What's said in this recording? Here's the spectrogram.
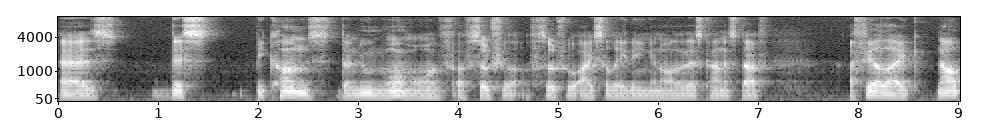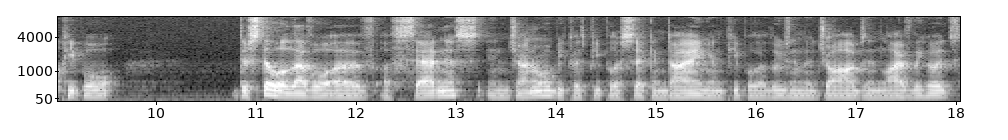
as this becomes the new normal of, of social of social isolating and all of this kind of stuff i feel like now people there's still a level of, of sadness in general because people are sick and dying and people are losing their jobs and livelihoods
